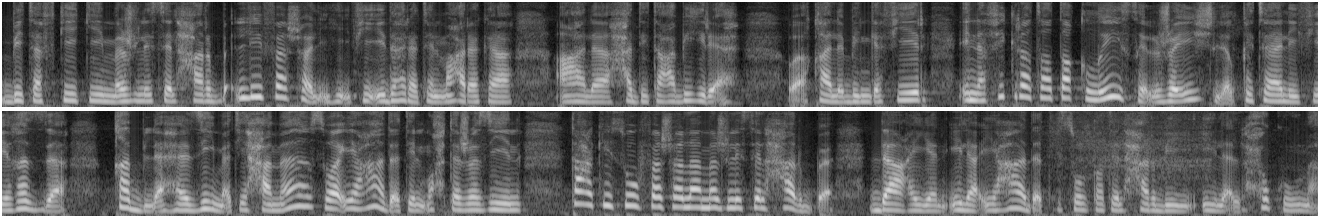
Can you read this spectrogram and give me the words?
بتفكيك مجلس الحرب لفشله في إدارة المعركة على حد تعبيره. وقال بن جفير إن فكرة تقليص الجيش للقتال في غزة قبل هزيمة حماس وإعادة المحتجزين تعكس فشل مجلس الحرب داعيا إلى إعادة سلطة الحرب إلى الحكومة.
